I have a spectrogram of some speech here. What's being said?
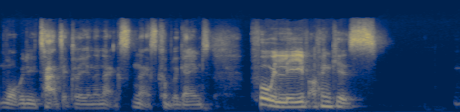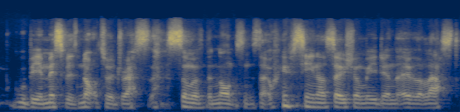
what we do tactically in the next next couple of games. Before we leave, I think it's would be a miss of us not to address some of the nonsense that we've seen on social media over the last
